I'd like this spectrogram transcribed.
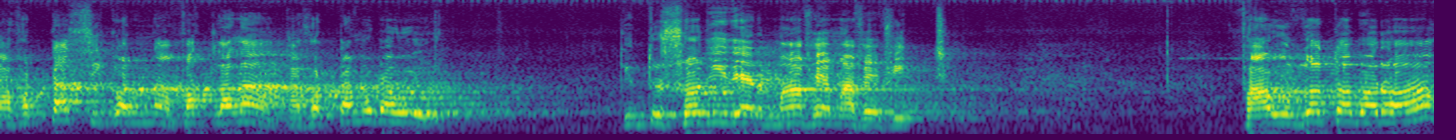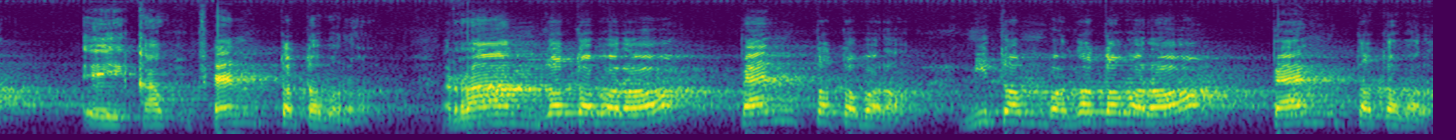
কাপড়টা চিকন না, পাতলা না কাপড়টা মোটা হইল কিন্তু শরীরের মাফে মাফে ফিট। ফাউ যত বড়, এই ফ্যান্ট তত বড়। রান যত বড় প্যান্ট তত বড়। নিতম্ব যত বড় প্যান্ট তত বড়।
